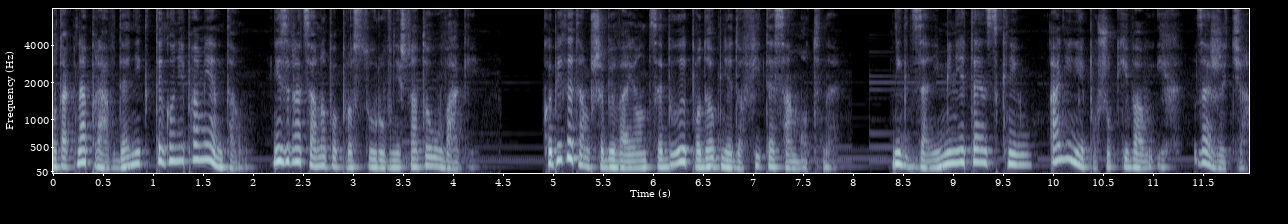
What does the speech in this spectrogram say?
bo tak naprawdę nikt tego nie pamiętał. Nie zwracano po prostu również na to uwagi. Kobiety tam przebywające były podobnie do Fite samotne. Nikt za nimi nie tęsknił, ani nie poszukiwał ich za życia.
